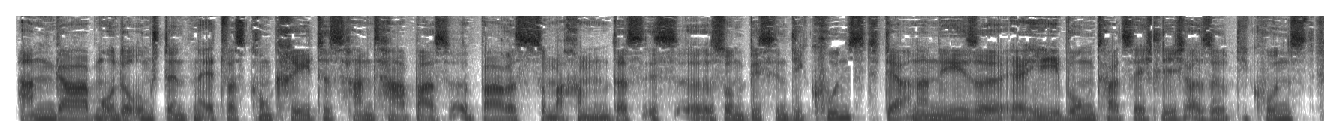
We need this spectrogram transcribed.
Angaben unter Umständen etwas Konkretes, Handhabbares zu machen. Das ist äh, so ein bisschen die Kunst der Anamneseerhebung tatsächlich, also die Kunst,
